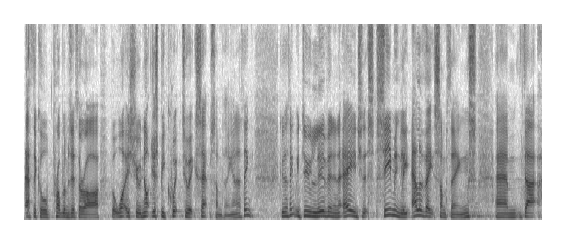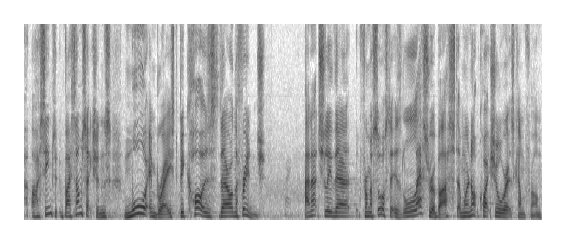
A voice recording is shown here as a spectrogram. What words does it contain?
ethical problems if there are, but what is true, not just be quick to accept something. And I think, because I think we do live in an age that seemingly elevates some things um, that are, seem to, by some sections, more embraced because they're on the fringe. And actually, they're from a source that is less robust, and we're not quite sure where it's come from,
